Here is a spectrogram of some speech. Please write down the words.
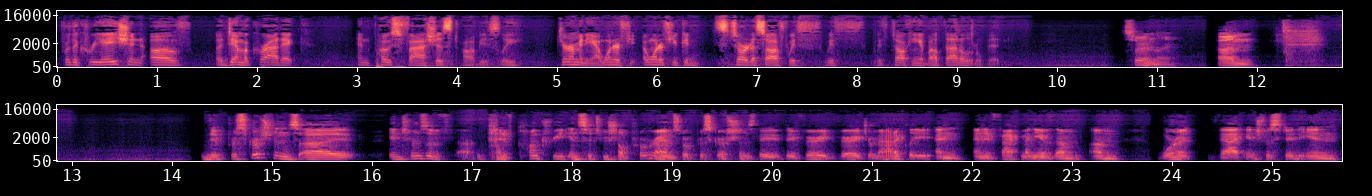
for the creation of a democratic and post-fascist, obviously, Germany. I wonder if you, I wonder if you could start us off with, with, with talking about that a little bit. Certainly. Um, the prescriptions, uh, in terms of uh, kind of concrete institutional programs or prescriptions, they, they varied very dramatically. And, and in fact, many of them um, weren't that interested in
